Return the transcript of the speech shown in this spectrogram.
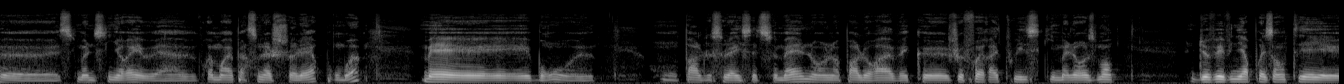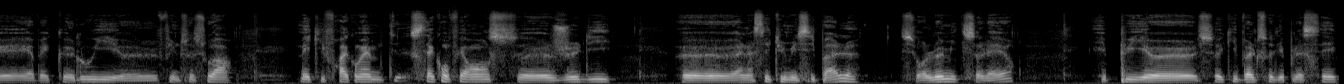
Euh, Simone Signoret est vraiment un personnage solaire pour moi. Mais bon, euh, on parle de soleil cette semaine. On en parlera avec Geoffroy Ratwis qui malheureusement devait venir présenter avec Louis le film ce soir, mais qui fera quand même sa conférence jeudi à l'Institut municipal sur le mythe solaire. Et puis, euh, ceux qui veulent se déplacer,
